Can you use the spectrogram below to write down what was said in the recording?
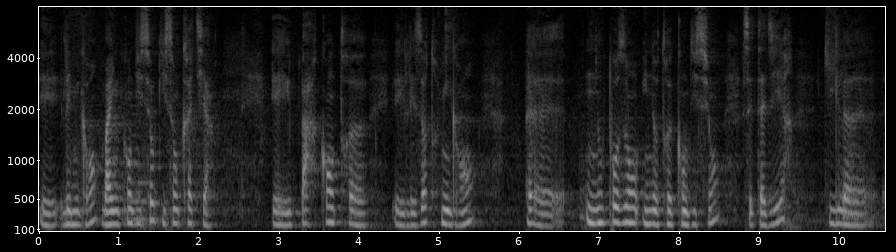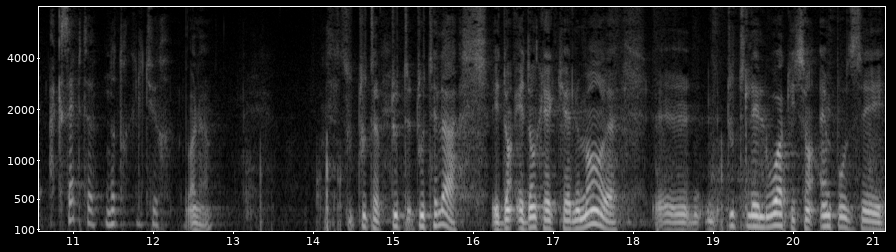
et les migrants, bah, une condition qu'ils sont chrétiens. Et par contre, euh, les autres migrants, euh, nous posons une autre condition, c'est-à-dire qu'ils acceptent notre culture. Voilà. Tout, est là. Et donc actuellement, toutes les lois qui sont imposées,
